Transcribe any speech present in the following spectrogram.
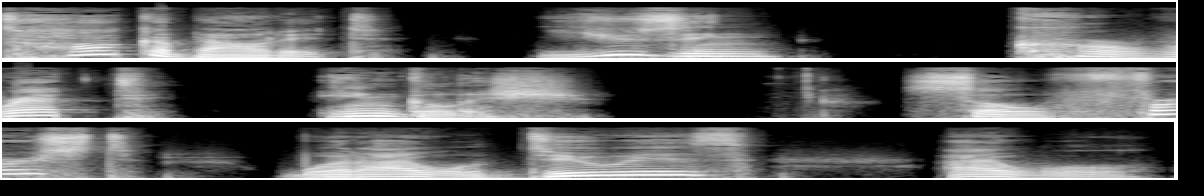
talk about it using correct English. So first, what I will do is I will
